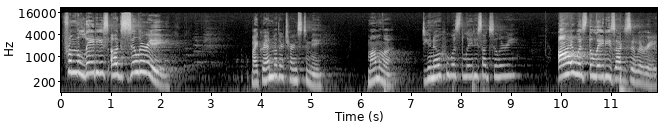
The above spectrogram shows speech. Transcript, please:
From the ladies' auxiliary. My grandmother turns to me. Mamala, do you know who was the ladies' auxiliary? I was the ladies' auxiliary.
